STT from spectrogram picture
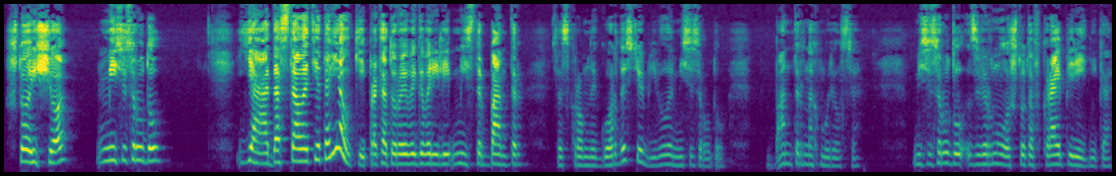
«Что еще, миссис Рудл?» «Я достала те тарелки, про которые вы говорили, мистер Бантер», со скромной гордостью объявила миссис Рудл. Бантер нахмурился. Миссис Рудл завернула что-то в край передника.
